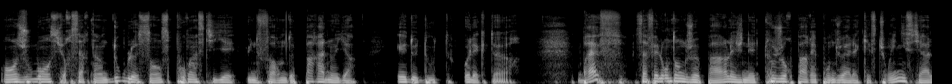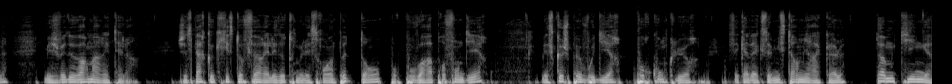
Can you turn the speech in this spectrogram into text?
en jouant sur certains doubles sens pour instiller une forme de paranoïa et de doute au lecteur. Bref, ça fait longtemps que je parle et je n'ai toujours pas répondu à la question initiale, mais je vais devoir m'arrêter là. J'espère que Christopher et les autres me laisseront un peu de temps pour pouvoir approfondir, mais ce que je peux vous dire pour conclure, c'est qu'avec ce Mister Miracle, Tom King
